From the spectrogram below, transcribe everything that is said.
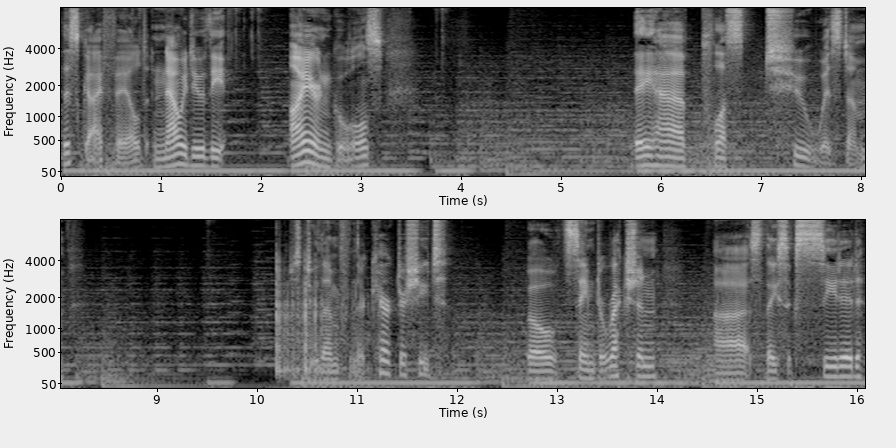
This guy failed. And now we do the Iron Ghouls. They have plus two wisdom. Just do them from their character sheet. Go same direction. Uh, so they succeeded.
